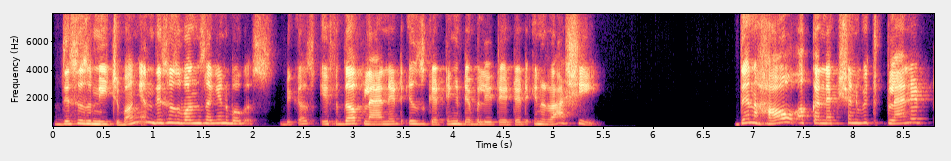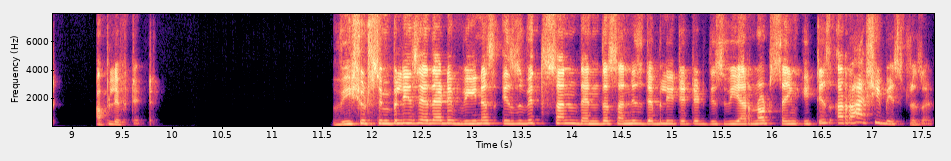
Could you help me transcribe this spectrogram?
this is Nichbang and this is once again bogus because if the planet is getting debilitated in Rashi, then how a connection with planet uplifted? We should simply say that if Venus is with Sun, then the Sun is debilitated. This we are not saying it is a Rashi based result.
